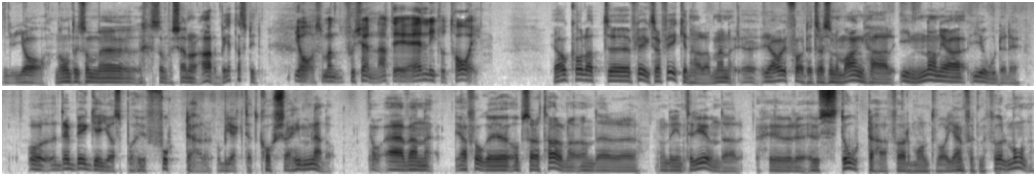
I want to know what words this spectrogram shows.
Ja, någonting som, eh, som förtjänar att arbetas lite med. Ja, så man får känna att det är lite att ta i. Jag har kollat eh, flygtrafiken här, men eh, jag har ju fört ett resonemang här innan jag gjorde det. Och det bygger just på hur fort det här objektet korsar himlen. Då. Och även, jag frågade ju observatörerna under, under intervjun där hur, hur stort det här föremålet var jämfört med fullmånen.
